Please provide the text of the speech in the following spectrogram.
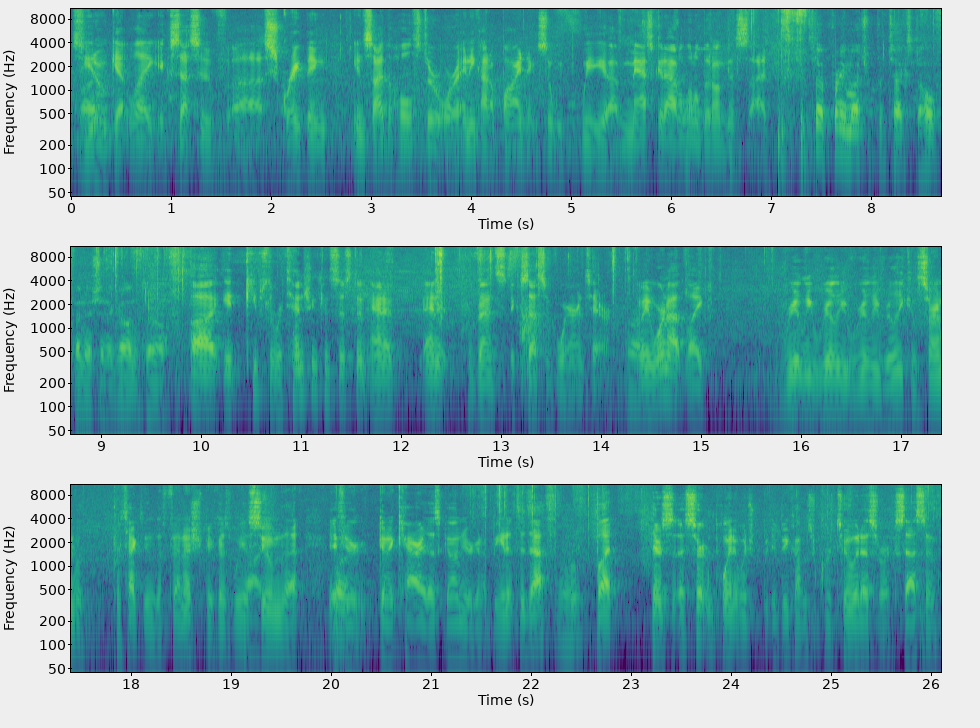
so you don't get like excessive uh, scraping inside the holster or any kind of binding. So we, we uh, mask it out a little bit on this side. So it pretty much protects the whole finish of the gun too. Uh, it keeps the retention consistent and it and it prevents excessive wear and tear. I mean, we're not like really, really, really, really concerned with protecting the finish because we assume that if you're going to carry this gun, you're going to beat it to death. Mm-hmm. But there's a certain point at which it becomes gratuitous or excessive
